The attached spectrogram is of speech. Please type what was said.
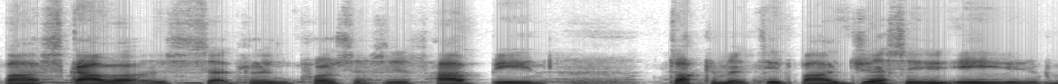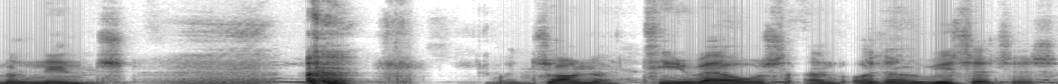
by scour and settling processes have been documented by Jesse E. McNinch, John T. Wells, and other researchers.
